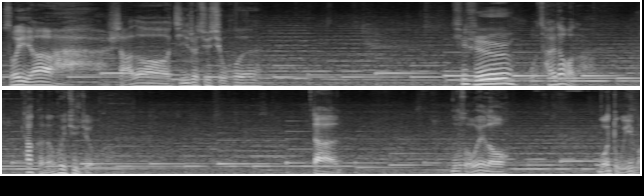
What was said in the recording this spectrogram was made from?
所以啊，傻到急着去求婚。其实我猜到了，他可能会拒绝我，但无所谓喽。我赌一把，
